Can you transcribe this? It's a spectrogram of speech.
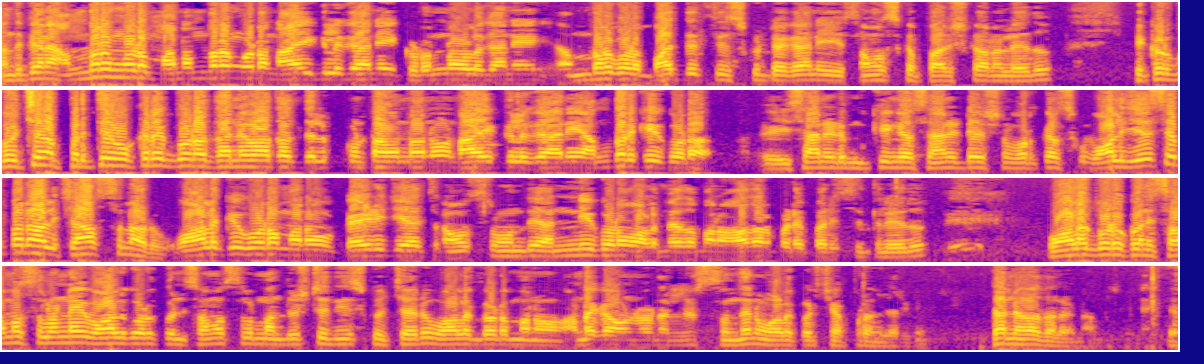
అందుకని అందరం కూడా మనందరం కూడా నాయకులు కానీ ఇక్కడ ఉన్న వాళ్ళు కానీ అందరూ కూడా బాధ్యత తీసుకుంటే కానీ ఈ సమస్యకు పరిష్కారం లేదు. ఇక్కడికి వచ్చిన ప్రతి ఒక్కరికి కూడా ధన్యవాదాలు తెలుపుకుంటా ఉన్నాను. నాయకులు కానీ అందరికీ కూడా ఈ శానిటీ ముఖ్యంగా శానిటేషన్ వర్కర్స్ వాళ్ళు చేసే పని వాళ్ళు చేస్తున్నారు. వాళ్ళకి కూడా మనం గైడ్ చేయాల్సిన అవసరం ఉంది. అన్ని కూడా వాళ్ళ మీద మనం ఆధారపడే పరిస్థితి లేదు. వాళ్ళకు కూడా కొన్ని సమస్యలు ఉన్నాయి వాళ్ళు కూడా కొన్ని సమస్యలు మన దృష్టి తీసుకొచ్చారు. వాళ్ళకి కూడా మనం అండగా ఉండడం నిలుస్తుందని వాళ్ళకి కూడా చెప్పడం జరిగింది. ధన్యవాదాలు అన్న.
